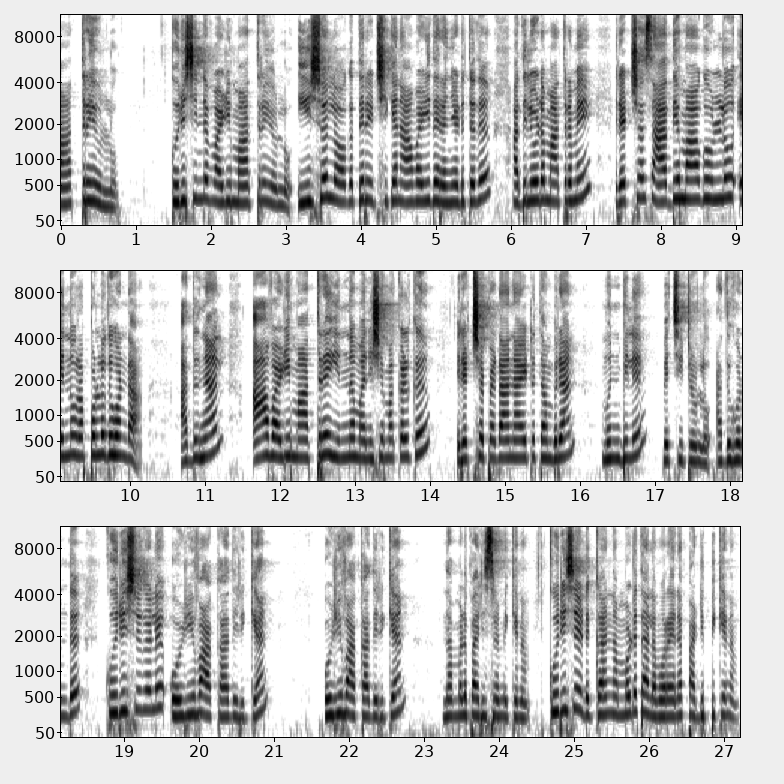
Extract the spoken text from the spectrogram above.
മാത്രമേ ഉള്ളൂ. കുരിശിന്റെ വഴി മാത്രമേ ഉള്ളൂ. ഈശോ ലോകത്തെ രക്ഷിക്കാൻ ആ വഴി തിരഞ്ഞെടുത്തത് അതിലൂടെ മാത്രമേ രക്ഷ സാധ്യമാകുള്ളൂ എന്ന് ഉറപ്പുള്ളത് കൊണ്ടാണ് അതിനാൽ ആ വഴി മാത്രമേ ഇന്ന് മനുഷ്യമക്കൾക്ക് രക്ഷപ്പെടാനായിട്ട് തമ്പുരാൻ മുൻപിൽ വെച്ചിട്ടുള്ളൂ. അതുകൊണ്ട് കുരിശുകളെ ഒഴിവാക്കാതിരിക്കാൻ ഒഴിവാക്കാതിരിക്കാൻ നമ്മൾ പരിശ്രമിക്കണം. കുരിശെടുക്കാൻ നമ്മുടെ തലമുറേനെ പഠിപ്പിക്കണം.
